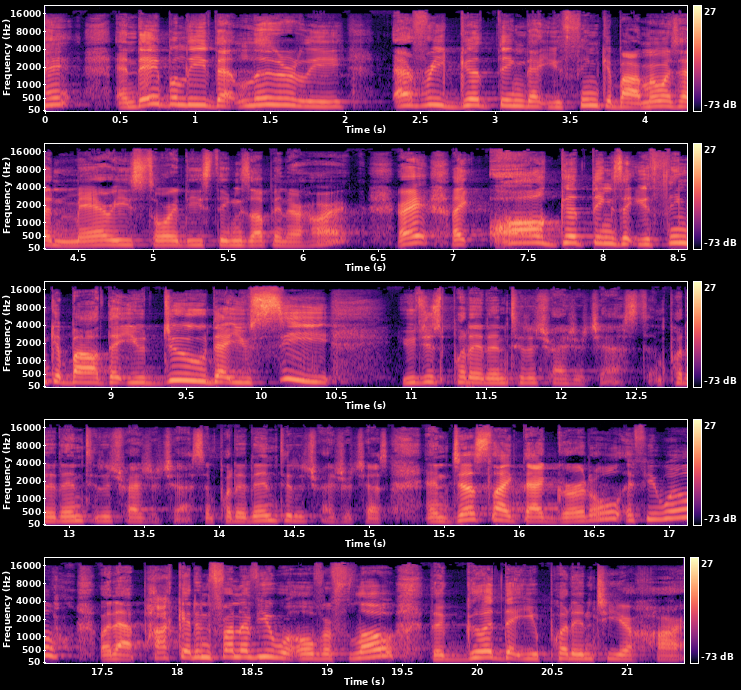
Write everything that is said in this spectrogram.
right? And they believed that literally every good thing that you think about, remember I said Mary stored these things up in her heart, right? Like all good things that you think about, that you do, that you see, you just put it into the treasure chest and put it into the treasure chest and put it into the treasure chest. And just like that girdle, if you will, or that pocket in front of you will overflow, the good that you put into your heart,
